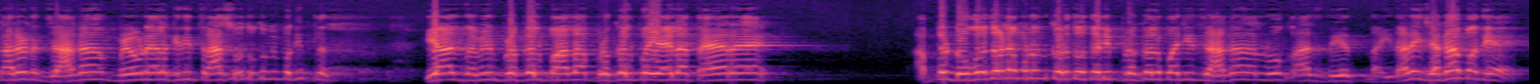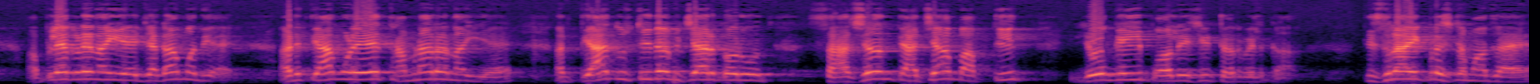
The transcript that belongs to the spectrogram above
कारण जागा मिळवण्याला किती त्रास होतो तुम्ही बघितलं की आज नवीन प्रकल्प आला प्रकल्प यायला तयार आहे आपण दोघं जण म्हणून करतो तरी प्रकल्पाची जागा लोक आज देत नाहीत. आणि जगामध्ये आहे. आपल्याकडे नाही आहे जगामध्ये आहे. आणि त्यामुळे थांबणार थांबणारं नाही आहे आणि त्या दृष्टीने विचार करून शासन त्याच्या बाबतीत योग्य ही पॉलिसी ठरवेल का? तिसरा एक प्रश्न माझा आहे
